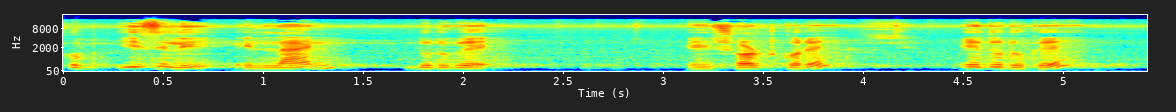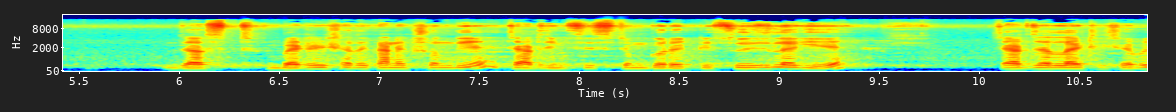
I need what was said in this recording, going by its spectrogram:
খুব ইজিলি এই লাইন দুটোকে এই শর্ট করে এই দুটোকে জাস্ট ব্যাটারির সাথে কানেকশন দিয়ে চার্জিং সিস্টেম করে একটি সুইচ লাগিয়ে চার্জার লাইট হিসাবে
